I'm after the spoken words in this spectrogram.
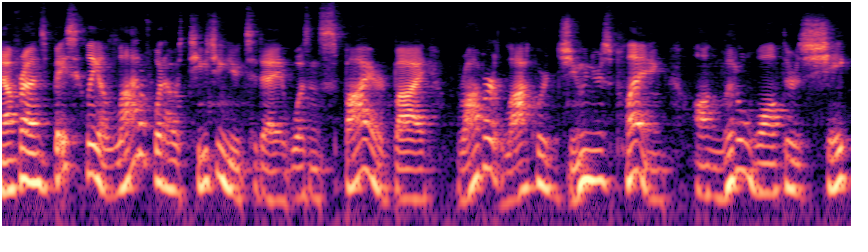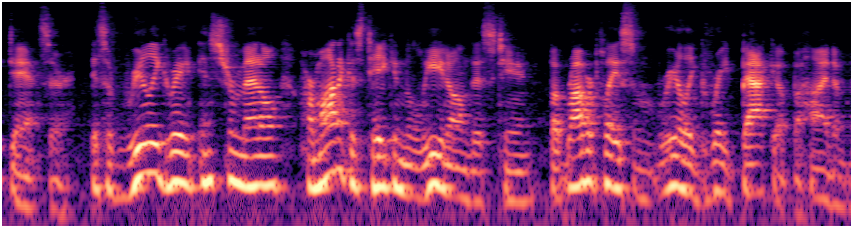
Now, friends, basically a lot of what I was teaching you today was inspired by Robert Lockwood Jr.'s playing on Little Walter's Shake Dancer. It's a really great instrumental. Harmonica's taken the lead on this tune, but Robert plays some really great backup behind him.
